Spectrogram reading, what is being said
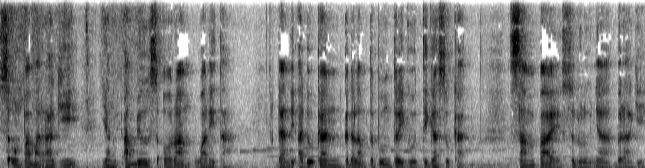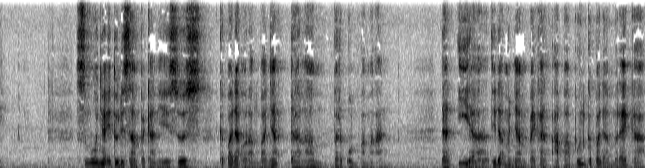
seumpama ragi yang diambil seorang wanita dan diadukkan ke dalam tepung terigu tiga sukat sampai seluruhnya beragi. Semuanya itu disampaikan Yesus kepada orang banyak dalam perumpamaan. Dan ia tidak menyampaikan apa pun kepada mereka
